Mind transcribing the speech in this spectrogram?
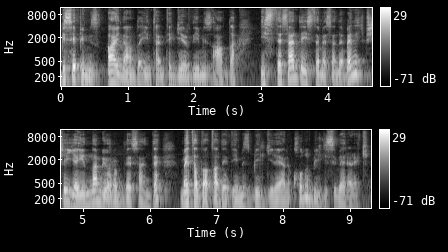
Biz hepimiz aynı anda internete girdiğimiz anda istesen de istemesen de ben hiçbir şey yayınlamıyorum desen de metadata dediğimiz bilgiyle yani konu bilgisi vererek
